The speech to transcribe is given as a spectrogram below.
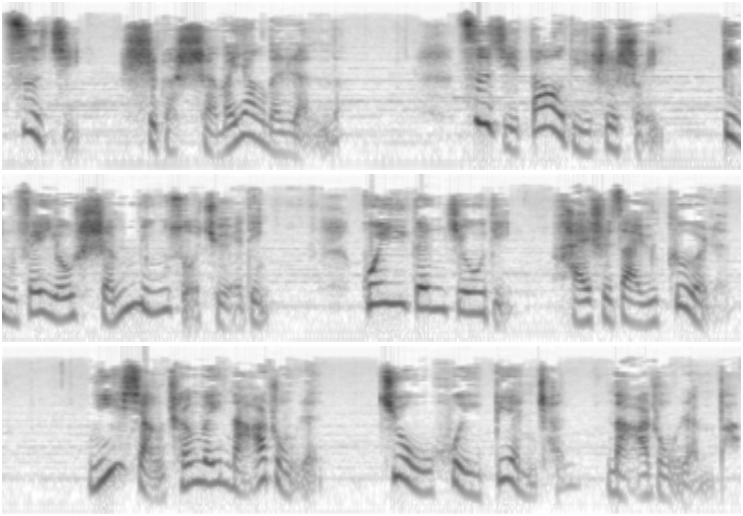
自己是个什么样的人了。自己到底是谁，并非由神明所决定，归根究底还是在于个人。你想成为哪种人，就会变成哪种人吧。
